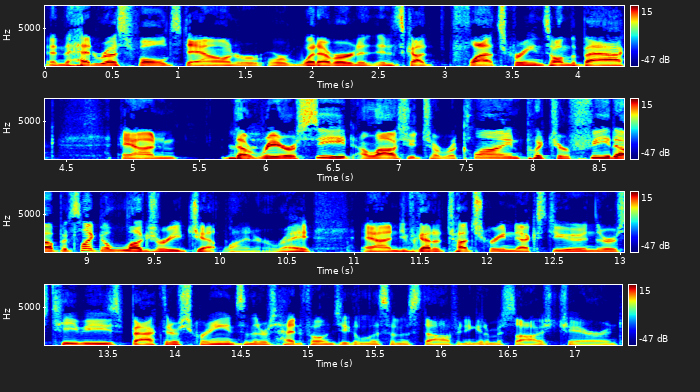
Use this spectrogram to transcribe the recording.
and the headrest folds down or, or whatever. And, it, has got flat screens on the back. And the rear seat allows you to recline, put your feet up. It's like a luxury jetliner, right? And you've got a touchscreen next to you, and there's TVs back there, screens, and there's headphones. You can listen to stuff, and you get a massage chair, and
